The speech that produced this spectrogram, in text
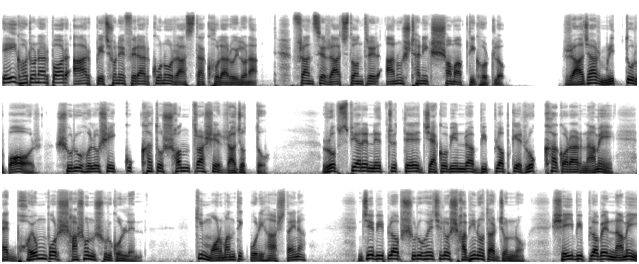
এই ঘটনার পর আর পেছনে ফেরার কোনো রাস্তা খোলা রইল না। ফ্রান্সের রাজতন্ত্রের আনুষ্ঠানিক সমাপ্তি ঘটল। রাজার মৃত্যুর পর শুরু হল সেই কুখ্যাত সন্ত্রাসের রাজত্ব। রোবস্পিয়ারের নেতৃত্বে জ্যাকোবিনরা বিপ্লবকে রক্ষা করার নামে এক ভয়ম্কর শাসন শুরু করলেন। কি মর্মান্তিক পরিহাস, তাই না? যে বিপ্লব শুরু হয়েছিল স্বাধীনতার জন্য, সেই বিপ্লবের নামেই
